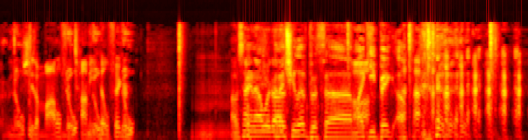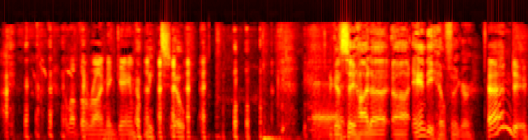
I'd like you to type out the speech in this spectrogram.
Nope. Nope. She's a model for Nope, Tommy nope, Hilfiger. nope. I was hanging out with. And Uh, then she lived with uh. Mikey Big. Oh, I love the rhyming game. me too. I got to say hi to uh, Andy Hilfiger. Andy.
